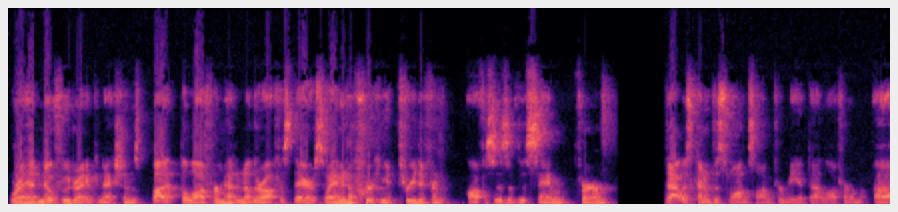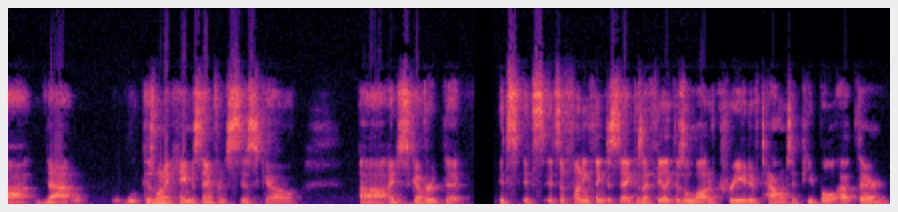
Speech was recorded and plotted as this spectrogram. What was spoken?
where I had no food writing connections, but the law firm had another office there. So I ended up working at three different offices of the same firm that was kind of the swan song for me at that law firm. Uh, that because when I came to San Francisco, uh, I discovered that it's it's it's a funny thing to say because I feel like there's a lot of creative, talented people out there,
